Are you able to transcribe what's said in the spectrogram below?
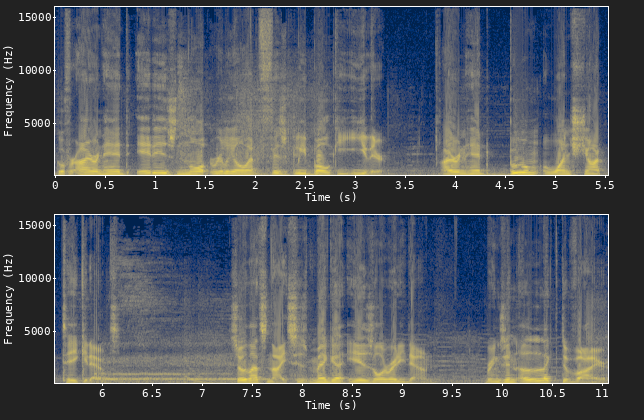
Go for Iron Head, it is not really all that physically bulky either. Iron Head, boom, one shot, take it out. So that's nice, his Mega is already down. Brings in Electivire.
